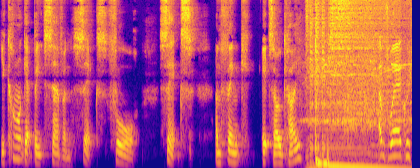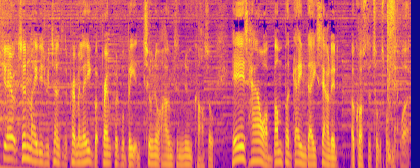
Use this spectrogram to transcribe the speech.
You can't get beat seven, six, four, six, and think it's okay. Elsewhere, Christian Eriksen made his return to the Premier League, but Brentford were beaten 2 0 at home to Newcastle. Here's how a bumper game day sounded across the Talksport network.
